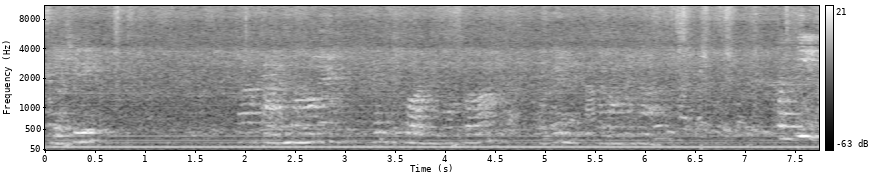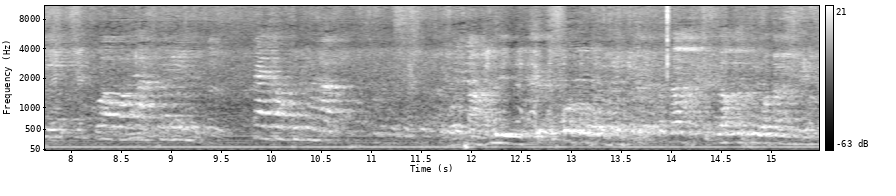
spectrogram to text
เสียชีวิตก็ฝากน้องนะเล่นฟุตบอลของก็เล่นระวังกันหน่อย คนที่ เด็กกลัวบังคับตัวเองแต่ขอบคุณครับถามดีโอ้โหเราคือวันนี้เป็นเ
